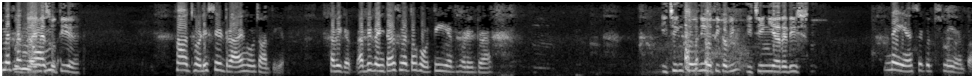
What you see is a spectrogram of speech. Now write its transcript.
मतलब ड्राइनेस होती है? हाँ थोड़ी सी ड्राई हो जाती है। कभी कभी अभी विंटर्स में तो होती ही है थोड़ी ड्राई इचिंग तो नहीं होती कभी? इचिंग या रेडिश नहीं ऐसे कुछ नहीं होता।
